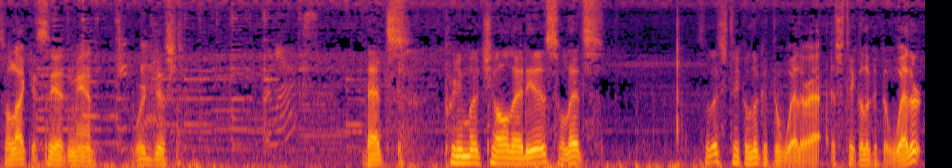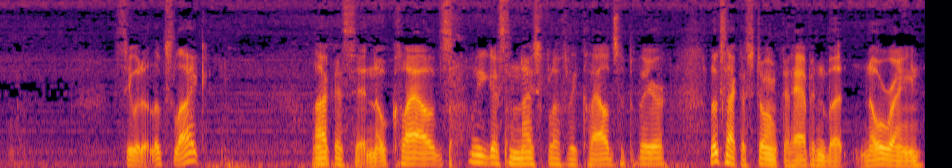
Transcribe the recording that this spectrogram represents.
So like I said, man, we're just, that's pretty much all that is. So let's, so let's take a look at the weather. Uh, let's take a look at the weather. See what it looks like. Like I said, no clouds. We got some nice fluffy clouds up there. Looks like a storm could happen, but no rain.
